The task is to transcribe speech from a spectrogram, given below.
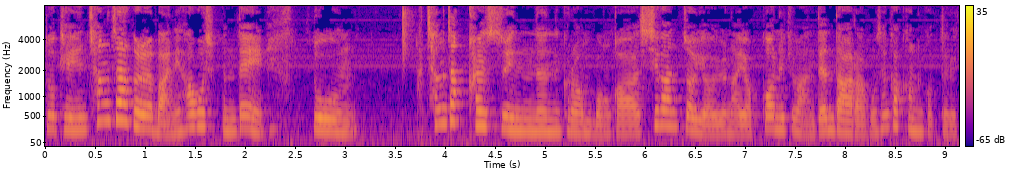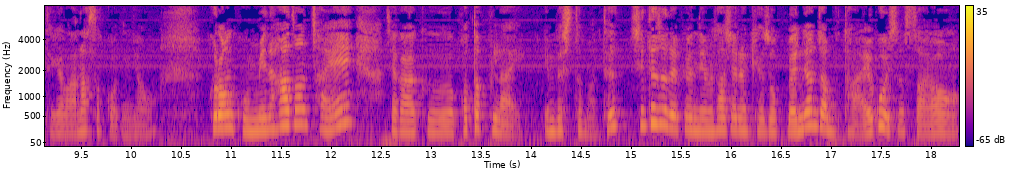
또 개인 창작을 많이 하고 싶은데 또 창작할 수 있는 그런 뭔가 시간적 여유나 여건이 좀 안 된다라고 생각하는 것들이 되게 많았었거든요. 그런 고민을 하던 차에 제가 그 버터플라이 인베스트먼트 신태수 대표님은 사실은 계속 몇 년 전부터 알고 있었어요.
